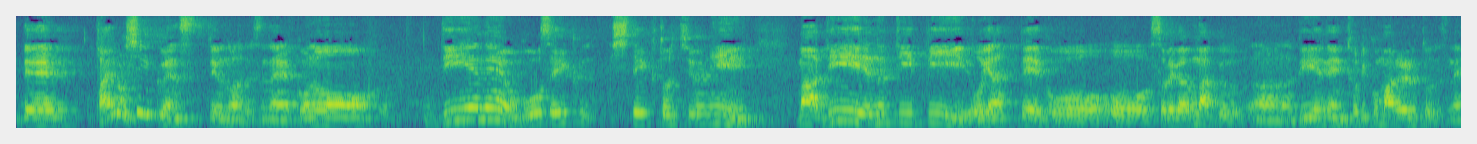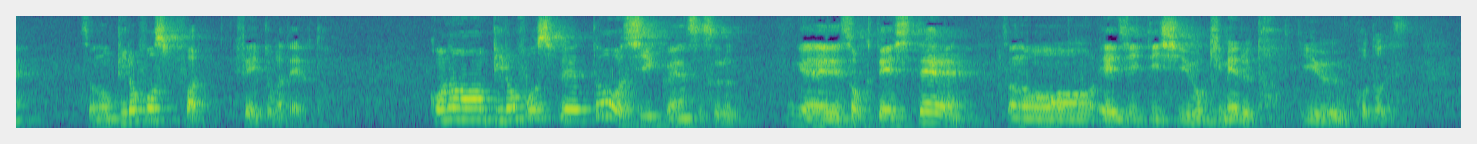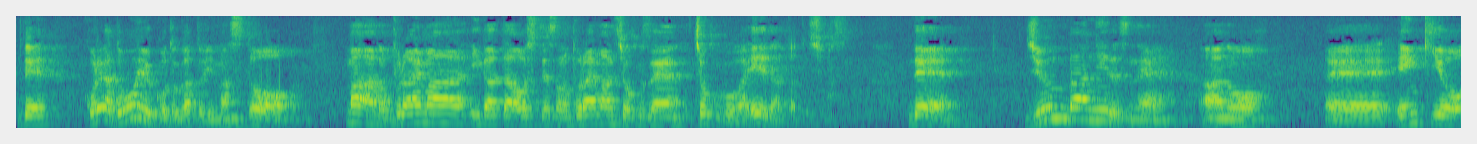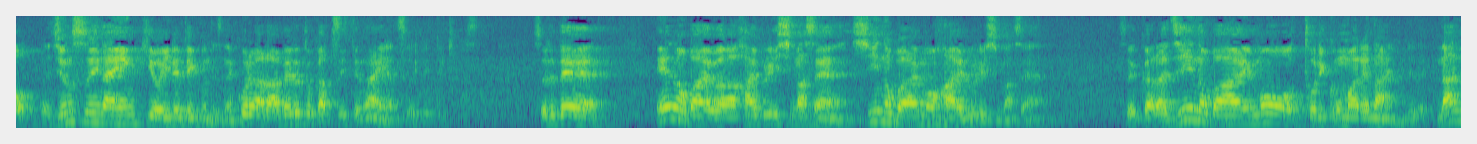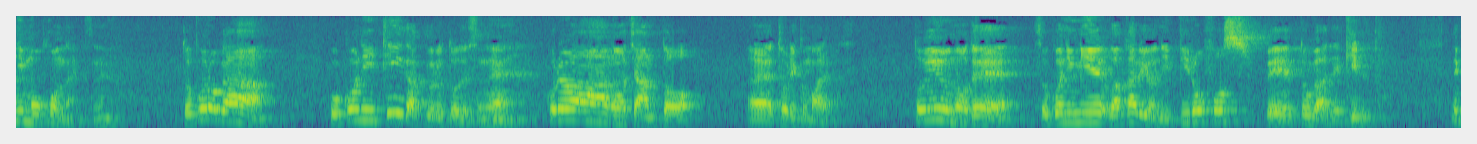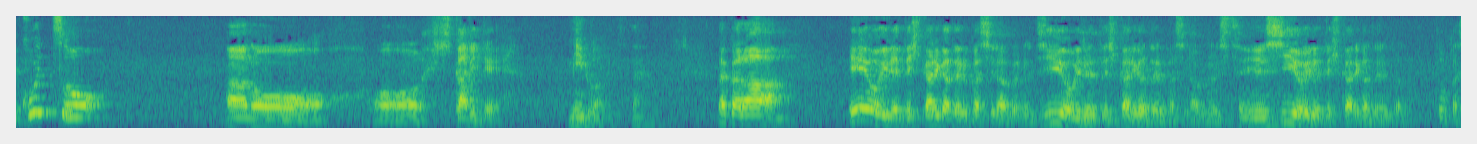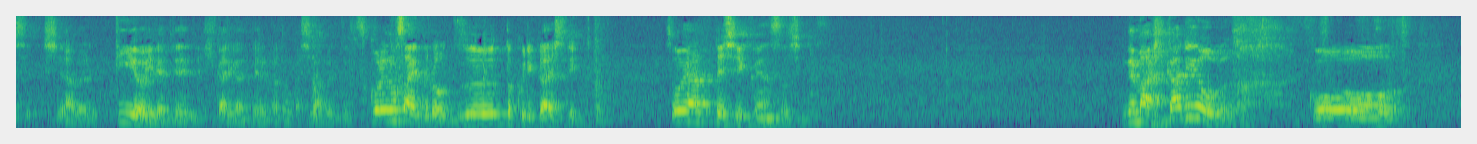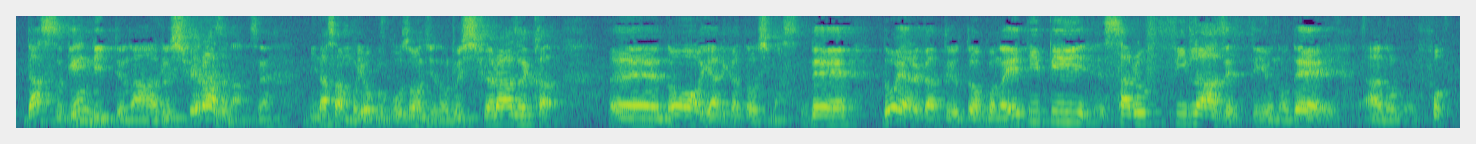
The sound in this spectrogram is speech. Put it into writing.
で pyrosequence っていうのはですねこの DNA を合成していく途中にまあ、 dNTP をやってこうそれがうまく DNA に取り込まれるとですねその pyrophosphate が出ると。この pyrophosphate をシークエンスするえー、測定してその AGTC を決めるということです。でこれはどういうことかと言いますとまああのプライマー鋳型をしてそのプライマーの直前直後が A だったとします。で順番にですねあの、えー、塩基を純粋な塩基を入れていくんですね。これはラベルとかついてないやつを入れていきます。それで A の場合はハイブリしません。C の場合もハイブリしません。それから G の場合も取り込まれないんで何にも起こんないんですね。ところがここに T が来るとですねこれはあのちゃんと、えー、取り込まれます。というのでそこに見え分かるようにピロフォスフェートができると。でこいつをあの光で見るわけですね。だから A を入れて光が出るか調べる G を入れて光が出るか調べる C を入れて光が出るかどうか調べる T を入れて光が出るかどうか調べるこれのサイクルをずっと繰り返していくと。そうやってシークエンスをします。でまあ光をこう出す原理っていうのはルシフェラーゼなんですね。皆さんもよくご存知のルシフェラーゼか、えー、のやり方をします。でどうやるかというとこの ATP サルフィラーゼっていうのであの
